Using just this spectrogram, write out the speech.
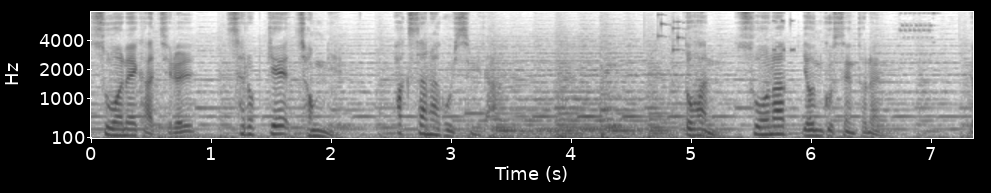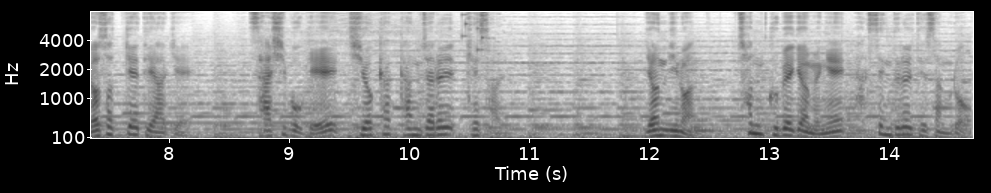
수원의 가치를 새롭게 정립, 확산하고 있습니다. 또한 수원학 연구센터는 6개 대학에 45개의 지역학 강좌를 개설, 연 인원 1,900여 명의 학생들을 대상으로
